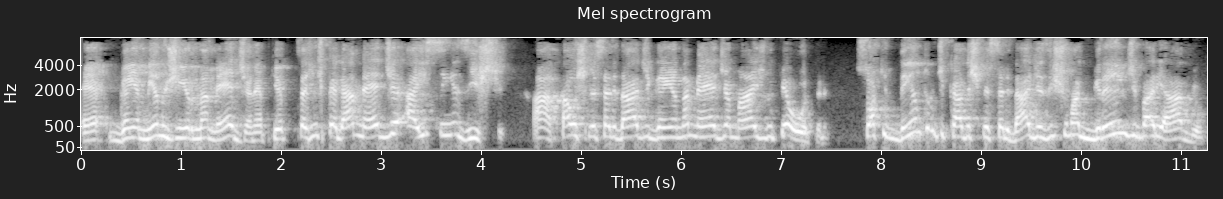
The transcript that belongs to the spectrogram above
é, ganha menos dinheiro na média, né? Porque se a gente pegar a média, aí sim existe. Ah, tal especialidade ganha na média mais do que a outra. Só que dentro de cada especialidade existe uma grande variável,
